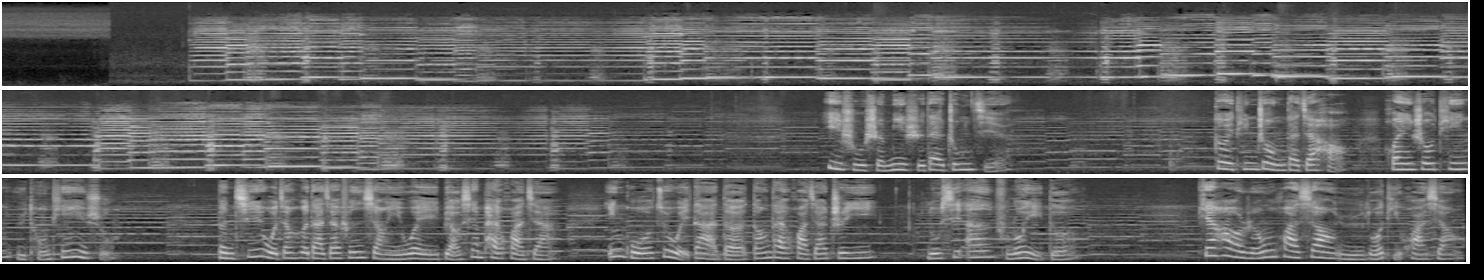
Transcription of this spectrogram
术神秘时代终结。各位听众，大家好，欢迎收听与同听艺术。本期我将和大家分享一位表现派画家，英国最伟大的当代画家之一——卢西安·弗洛伊德。偏好人物画像与裸体画像。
